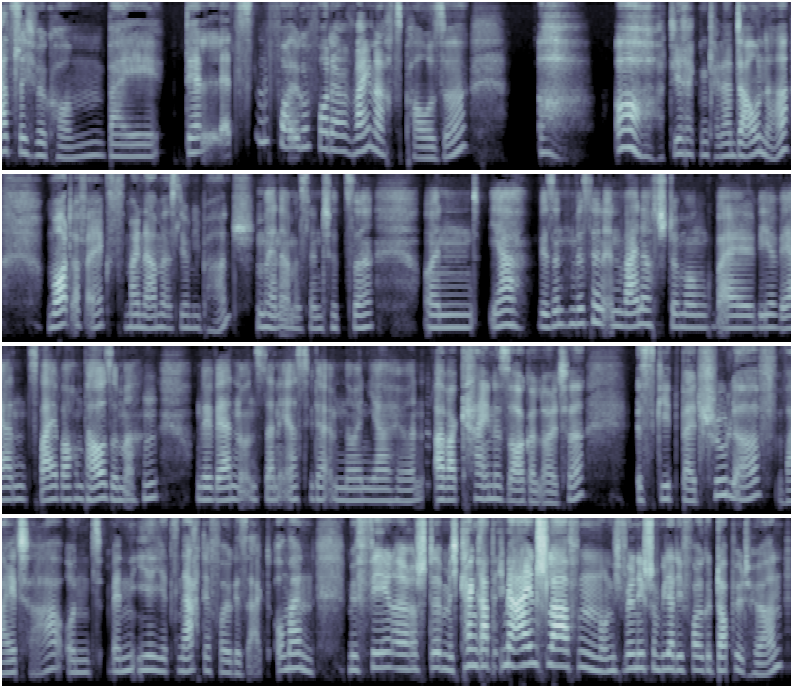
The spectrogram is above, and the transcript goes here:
Herzlich willkommen bei der letzten Folge vor der Weihnachtspause. Oh, oh, direkt ein kleiner Downer. Mord of X, mein Name ist Leonie Bartsch. Mein Name ist Lynn Schütze. Und ja, wir sind ein bisschen in Weihnachtsstimmung, weil wir werden zwei Wochen Pause machen und wir werden uns dann erst wieder im neuen Jahr hören. Aber keine Sorge, Leute. Es geht bei True Love weiter. Und wenn ihr jetzt nach der Folge sagt, oh Mann, mir fehlen eure Stimmen, ich kann gerade nicht mehr einschlafen und ich will nicht schon wieder die Folge doppelt hören,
